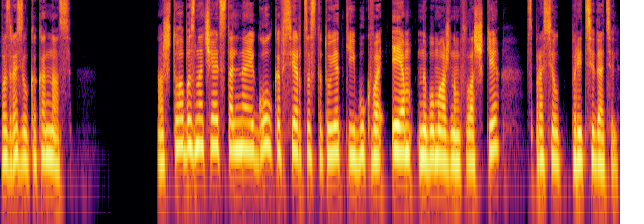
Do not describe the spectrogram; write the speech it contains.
возразил Коканнас. А что обозначает стальная иголка в сердце статуэтки и буква М на бумажном флажке? спросил председатель.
